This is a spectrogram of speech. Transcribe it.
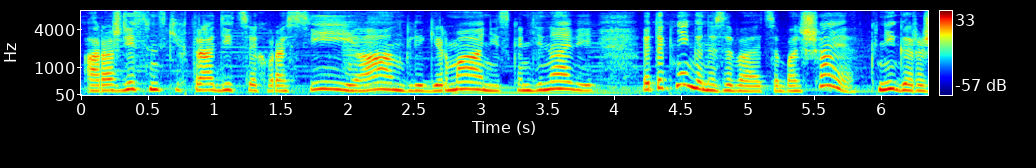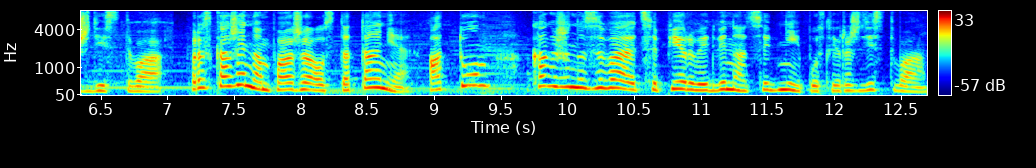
о рождественских традициях в России, Англии, Германии, Скандинавии. Эта книга называется «Большая книга Рождества». Расскажи нам, пожалуйста, Таня, о том, как же называются первые 12 дней после Рождества.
